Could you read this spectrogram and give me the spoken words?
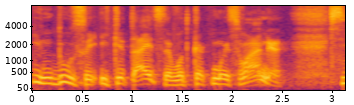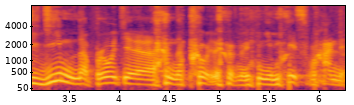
индусы и китайцы, вот как мы с вами, сидим напротив, напротив ну, не мы с вами,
